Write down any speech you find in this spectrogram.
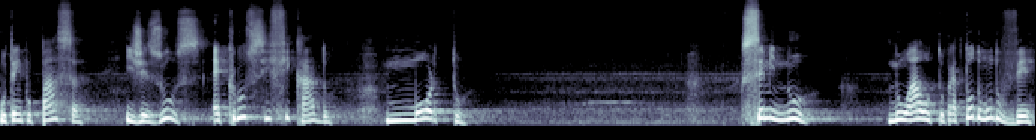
O tempo passa e Jesus é crucificado, morto, seminu, no alto, para todo mundo ver.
